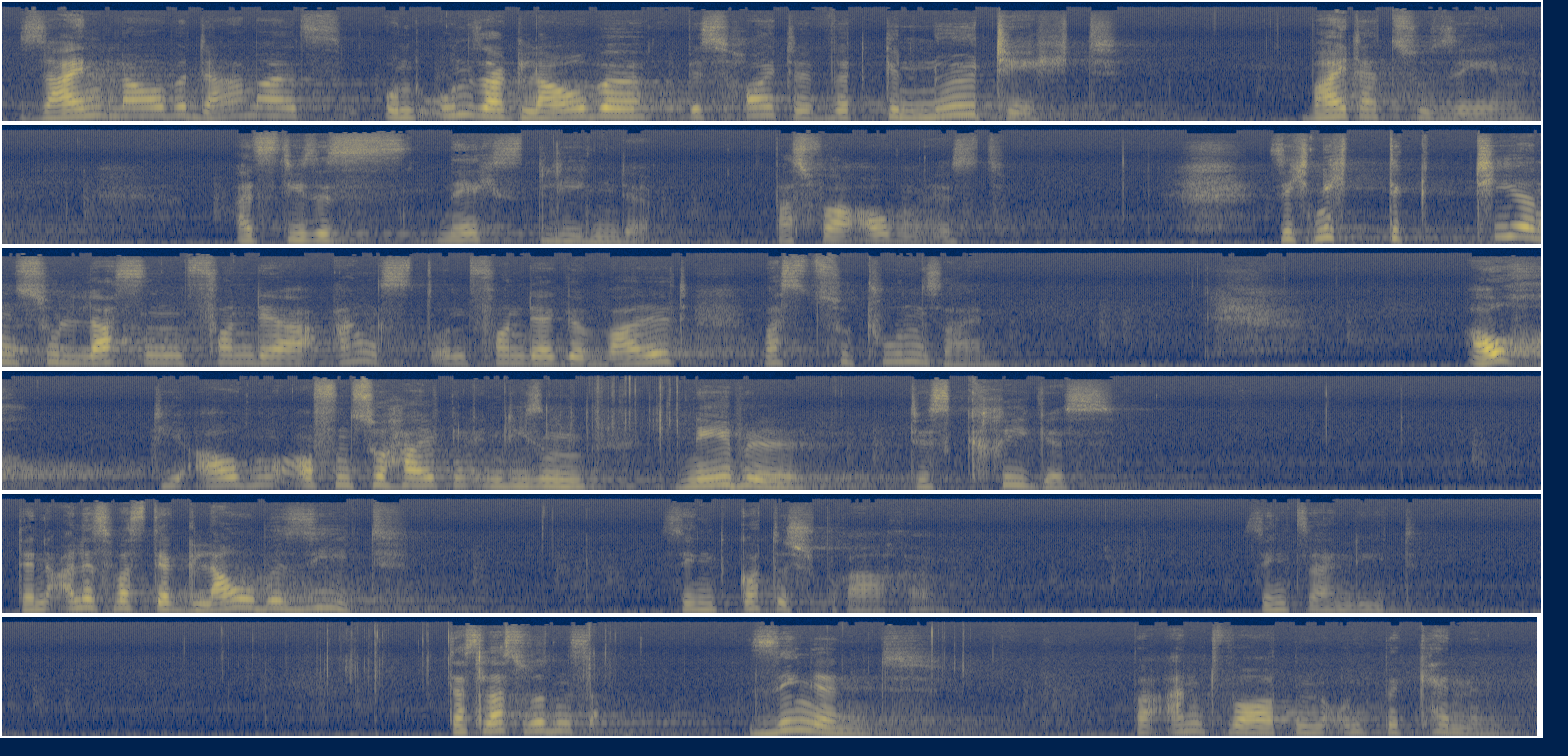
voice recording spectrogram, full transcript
sein Glaube damals und unser Glaube bis heute wird genötigt, weiterzusehen als dieses nächstliegende, was vor Augen ist. Sich nicht diktieren zu lassen von der Angst und von der Gewalt, was zu tun sein auch die Augen offen zu halten in diesem Nebel des Krieges. Denn alles, was der Glaube sieht, singt Gottes Sprache, singt sein Lied. Das lasst uns singend beantworten und bekennen.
